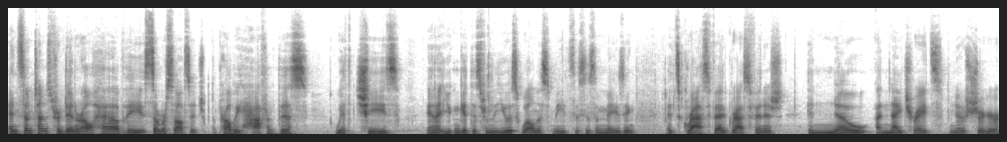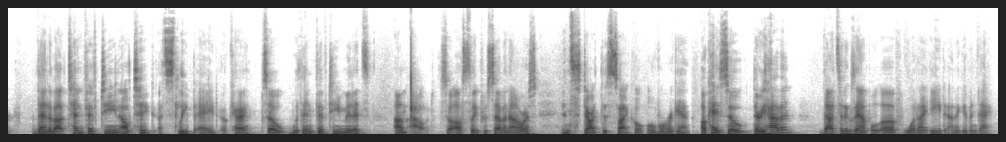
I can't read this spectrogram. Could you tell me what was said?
And sometimes for dinner, I'll have the summer sausage, probably half of this with cheese. And you can get this from the US Wellness Meats. This is amazing. It's grass-fed, grass-finished, and no uh, nitrates, no sugar. Then about 10, 15, I'll take a sleep aid, okay? So within 15 minutes, I'm out. So I'll sleep for seven hours and start this cycle over again. Okay, so there you have it. That's an example of what I eat on a given day.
